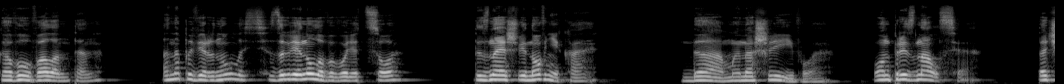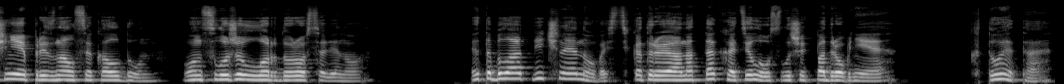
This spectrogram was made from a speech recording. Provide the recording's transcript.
«Кого, Валентин?» Она повернулась, заглянула в его лицо. «Ты знаешь виновника?» «Да, мы нашли его. Он признался. Точнее, признался колдун. Он служил лорду Росселину». Это была отличная новость, которую она так хотела услышать подробнее. «Кто это?»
